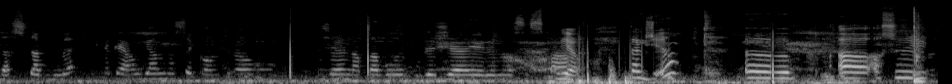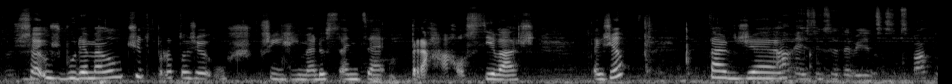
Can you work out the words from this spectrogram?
zastavíme, tak já udělám zase kontrolu, že na tabuli bude, že jeden zase spát. Jo, takže jo. Uh, a asi se už budeme loučit, protože už přijíždíme do stanice Praha Hostivař. Takže jo. Takže A jestli chcete vědět, co jsem zpátky,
